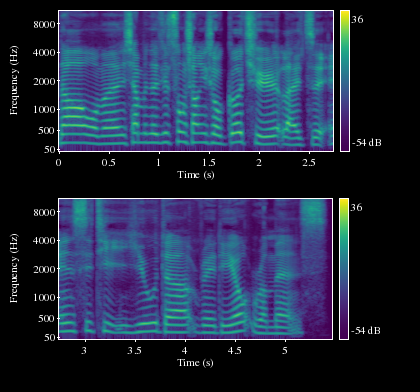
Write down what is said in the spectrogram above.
那我们下面呢就送上一首歌曲，来自 NCT U 的 Radio Romance。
